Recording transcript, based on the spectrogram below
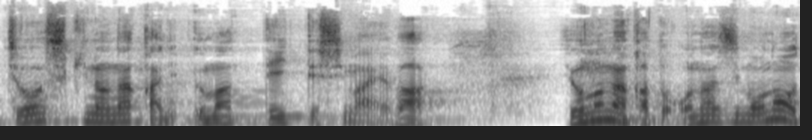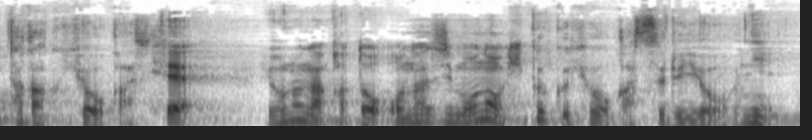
常識の中に埋まっていってしまえば、世の中と同じものを高く評価して、世の中と同じものを低く評価するように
